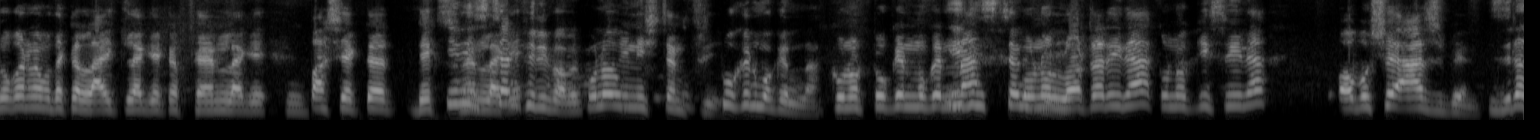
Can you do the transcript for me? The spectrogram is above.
দোকানের মধ্যে একটা লাইট লাগে একটা ফ্যান লাগে পাশে একটা ডেস্ক ফ্যান লাগে। ইনস্ট্যান্ট ফ্রি পাবেন কোনো ইনস্ট্যান্ট ফ্রি টোকেন মোকেন না। কোনো টোকেন মোকেন না কোনো লটারি না কোনো কিছুই না অবশ্যই আসবেন। যেটা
